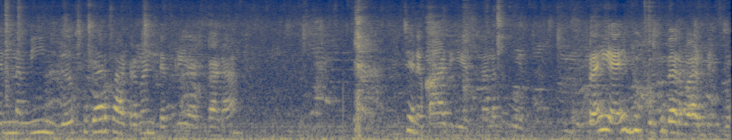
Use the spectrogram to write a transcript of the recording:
ಎನ್ನ ಮೀನ್ಗೆ ಪುದಾರ್ ಪಾಡ್ರೆ ಬಂದೆ ಫ್ರೀ ಅಕ್ಕಡ ಚೆನ್ನ ಪಾಡಿಗೆ ನನ್ನ ಸ್ಕೂಲ್ ಫ್ರೈ ಆಯ್ಬೇಕು ಪುದಾರ್ ಪಾಡ್ದಿತ್ತು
